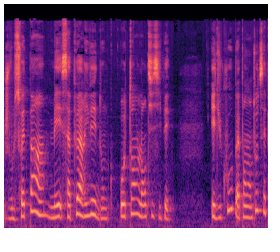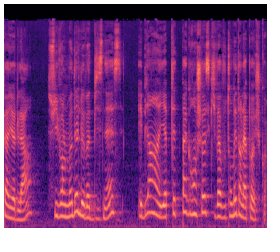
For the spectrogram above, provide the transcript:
Je vous le souhaite pas, hein, mais ça peut arriver, donc autant l'anticiper. Et du coup, bah, pendant toutes ces périodes-là, suivant le modèle de votre business, eh bien, il n'y a peut-être pas grand-chose qui va vous tomber dans la poche, quoi.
